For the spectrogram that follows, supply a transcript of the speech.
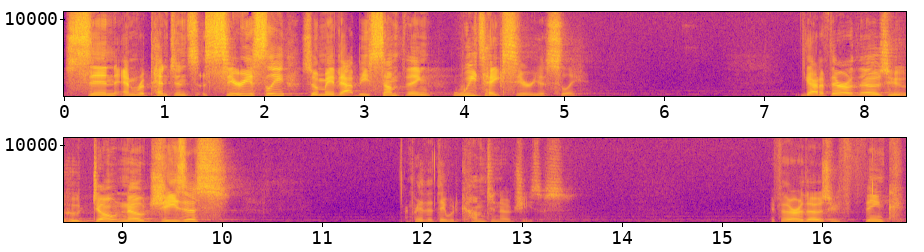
sin and repentance seriously, so may that be something we take seriously. God, if there are those who, who don't know Jesus, I pray that they would come to know Jesus. If there are those who think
